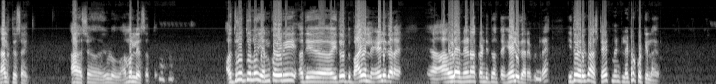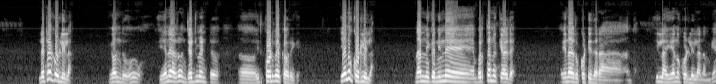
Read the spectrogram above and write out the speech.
ನಾಲ್ಕು ದಿವಸ ಆಯ್ತು. ಆ ಇವಳು ಅಮೂಲ್ಯ ಸತ್ತು. ಅದ್ರದ್ದು ಎನ್ಕ್ವೈರಿ ಅದೇ ಇದ್ರದ್ದು ಬಾಯಲ್ಲಿ ಹೇಳಿದ್ದಾರೆ ಅವಳೆ ನೇಣ ಹಾಕೊಂಡಿದ್ದು ಅಂತ ಹೇಳಿದ್ದಾರೆ ಬಿಟ್ರೆ ಇದುವರೆಗೂ ಆ ಸ್ಟೇಟ್ಮೆಂಟ್ ಲೆಟರ್ ಕೊಟ್ಟಿಲ್ಲ ಇವರು. ಲೆಟರ್ ಕೊಡ್ಲಿಲ್ಲ. ಈಗ ಒಂದು ಏನೇ ಆದ್ರೂ ಒಂದು ಜಡ್ಜ್ಮೆಂಟ್ ಇದು ಕೊಡ್ಬೇಕು ಅವರಿಗೆ. ಏನೂ ಕೊಡ್ಲಿಲ್ಲ. ನಾನು ಈಗ ನಿನ್ನೆ ಬರ್ತಾನು ಕೇಳ್ದೆ ಏನಾದ್ರು ಕೊಟ್ಟಿದಾರಾ ಅಂತ. ಇಲ್ಲ ಏನು ಕೊಡ್ಲಿಲ್ಲ ನಮ್ಗೆ.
